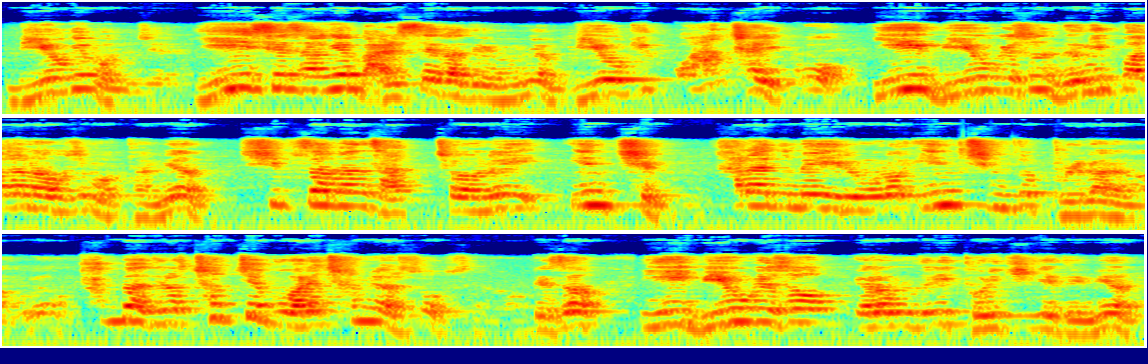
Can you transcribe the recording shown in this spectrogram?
미혹의 문제. 이 세상에 말세가 되면요, 미혹이 꽉 차 있고, 이 미혹에서 능히 빠져나오지 못하면 14만 4천의 인침, 하나님의 이름으로 인침도 불가능하고요. 한마디로 첫째 부활에 참여할 수 없어요. 그래서 이 미혹에서 여러분들이 돌이키게 되면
